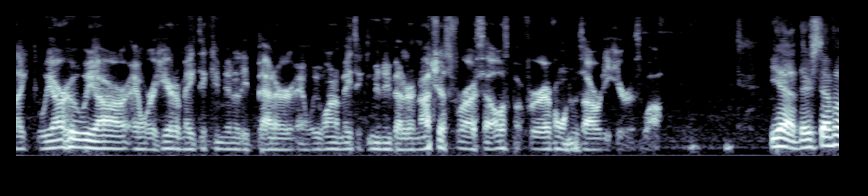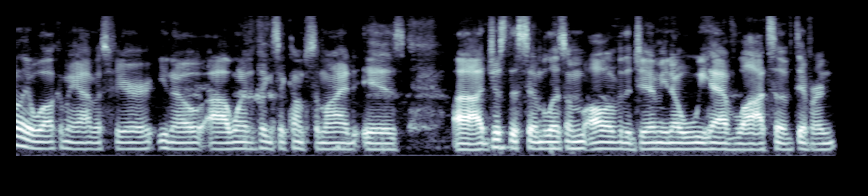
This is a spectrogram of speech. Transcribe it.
Like we are who we are and we're here to make the community better and we want to make the community better not just for ourselves but for everyone who's already here as well. Yeah, there's definitely a welcoming atmosphere. You know, uh, one of the things that comes to mind is uh, just the symbolism all over the gym. You know, we have lots of different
